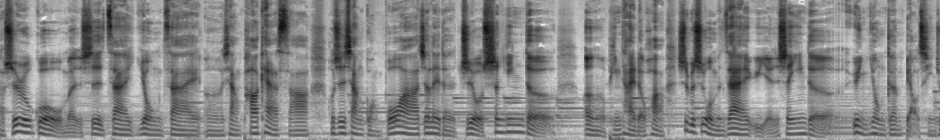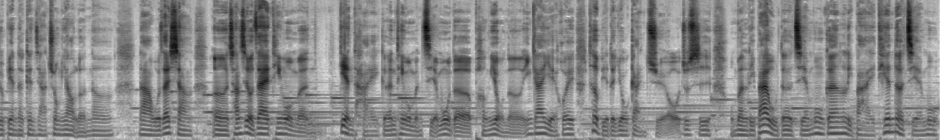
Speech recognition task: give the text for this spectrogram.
老师，如果我们是在用在呃像 Podcast 啊，或是像广播啊这类的只有声音的。呃，平台的话，是不是我们在语言、声音的运用跟表情就变得更加重要了呢？那我在想，呃，长期有在听我们电台跟听我们节目的朋友呢，应该也会特别的有感觉哦。就是我们礼拜五的节目跟礼拜天的节目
